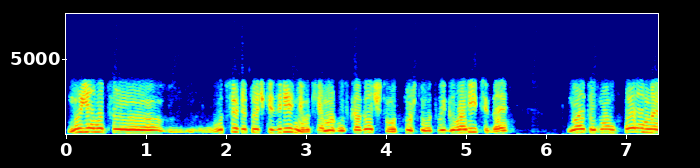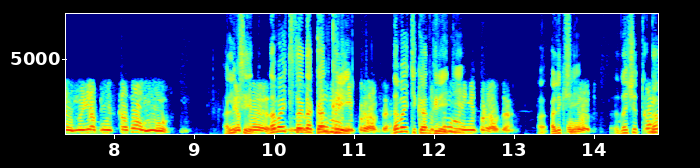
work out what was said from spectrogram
Ну, я вот, э, вот с этой точки зрения, вот я могу сказать, что вот то, что вот вы говорите, да, ну, это, ну, полное, ну, я бы не сказал, ну... Алексей, это давайте тогда конкретнее. Давайте конкретнее. Это неправда. А, Алексей, вот. значит, да,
